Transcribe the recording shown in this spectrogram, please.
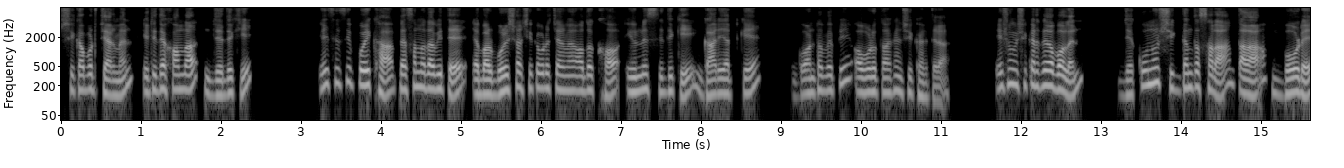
শিক্ষা বোর্ড চেয়ারম্যান এটি দেখো আমরা যে দেখি। এইচএসসি পরীক্ষা পেছানোর দাবিতে এবার বরিশাল শিক্ষা চেয়ারম্যান অধ্যক্ষ ইউনুস সিদ্দিকী গাড়ি আটকে ঘণ্টাব্যাপী অবরোধ রাখেন শিক্ষার্থীরা। এ সময় শিক্ষার্থীরা বলেন যে, কোনো সিদ্ধান্ত ছাড়া তারা বোর্ডে,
